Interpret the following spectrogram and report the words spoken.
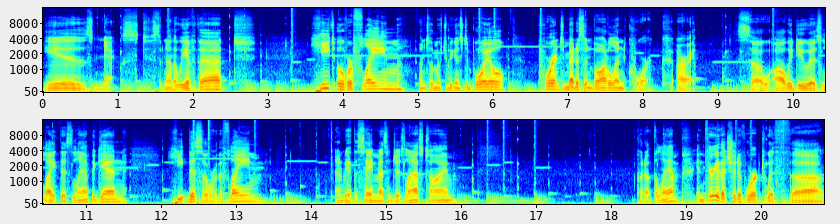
is next? So now that we have that, heat over flame until the mixture begins to boil, pour into medicine bottle and cork. Alright. So all we do is light this lamp again, heat this over the flame, and we have the same message as last time. Put out the lamp. In theory, that should have worked with uh,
